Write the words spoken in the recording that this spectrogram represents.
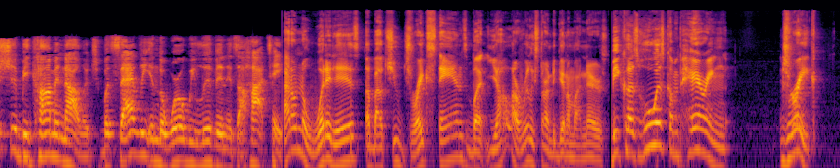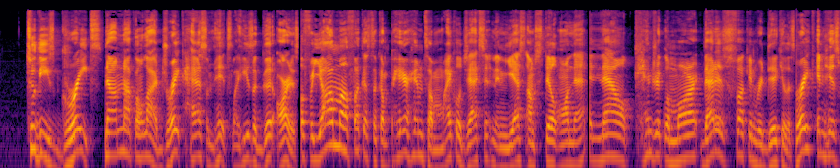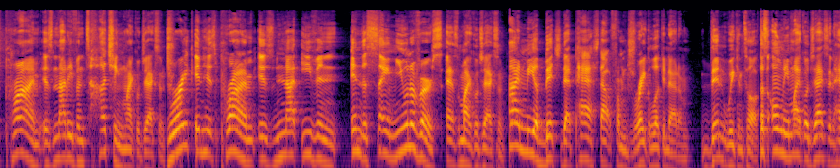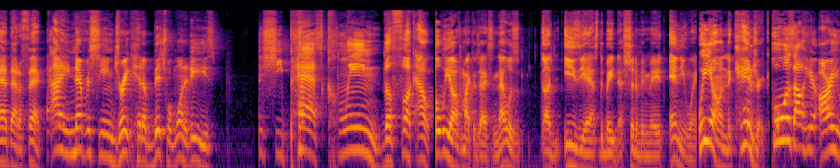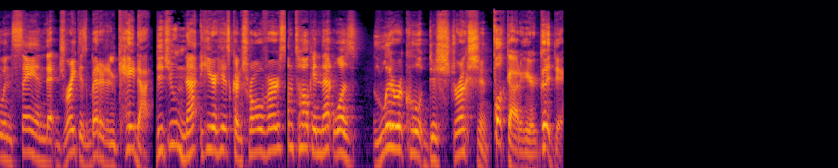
This should be common knowledge, but sadly, in the world we live in, it's a hot take. I don't know what it is about you Drake stands, but y'all are really starting to get on my nerves. Because who is comparing Drake to these greats. Now, I'm not gonna lie, Drake has some hits. Like, he's a good artist. But for y'all motherfuckers to compare him to Michael Jackson, and yes, I'm still on that. And now Kendrick Lamar, that is fucking ridiculous. Drake in his prime is not even touching Michael Jackson. Drake in his prime is not even in the same universe as Michael Jackson. Find me a bitch that passed out from Drake looking at him. Then we can talk. Because only Michael Jackson had that effect. I ain't never seen Drake hit a bitch with one of these she passed clean the fuck out. But we off Michael Jackson. That was an easy ass debate that should have been made anyway. We on the Kendrick. Who is out here arguing saying that Drake is better than K Dot? Did you not hear his control verse? I'm talking that was lyrical destruction. Fuck out of here. Good day.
